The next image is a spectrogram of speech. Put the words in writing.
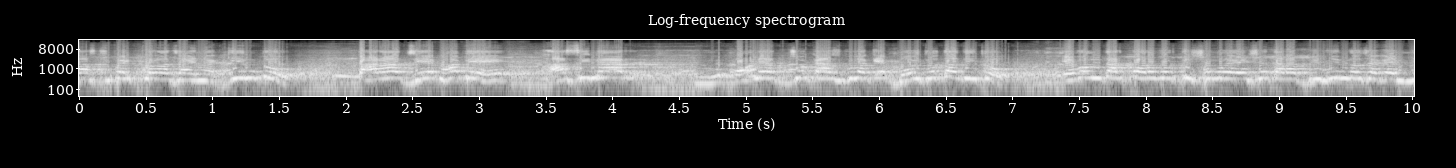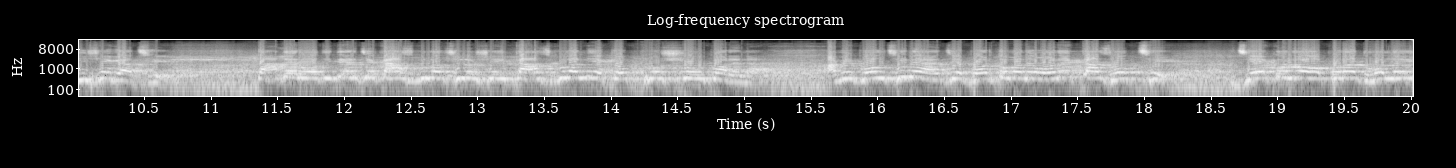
জাস্টিফাইড করা যায় না। কিন্তু তারা যেভাবে হাসিনার অন্যায্য কাজগুলোকে বৈধতা দিত এবং তার পরবর্তী সময়ে এসে তারা বিভিন্ন জায়গায় মিশে গেছে, তাদের অতীতের যে কাজগুলো ছিল সেই কাজগুলো নিয়ে কেউ প্রশ্নও করে না। আমি বলছি না যে বর্তমানে অনেক কাজ হচ্ছে, যে কোনো অপরাধ হলেই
